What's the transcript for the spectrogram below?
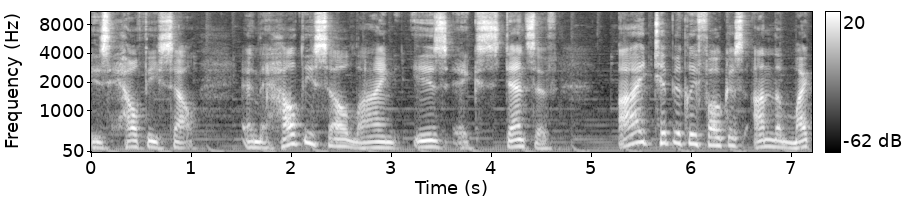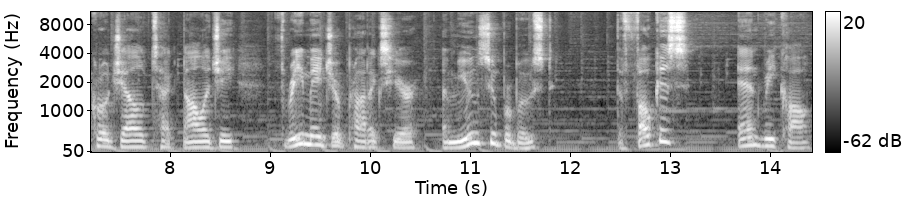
is Healthy Cell and the Healthy Cell line is extensive. I typically focus on the microgel technology. Three major products here Immune Super Boost, the Focus and Recall,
